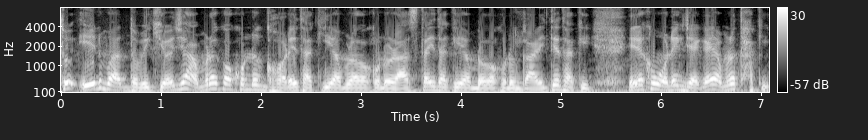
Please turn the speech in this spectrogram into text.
তো এর মাধ্যমে কী হয় যে, আমরা কখনো ঘরে থাকি, আমরা কখনো রাস্তায় থাকি, আমরা কখনো গাড়িতে থাকি, এরকম অনেক জায়গায় আমরা থাকি।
